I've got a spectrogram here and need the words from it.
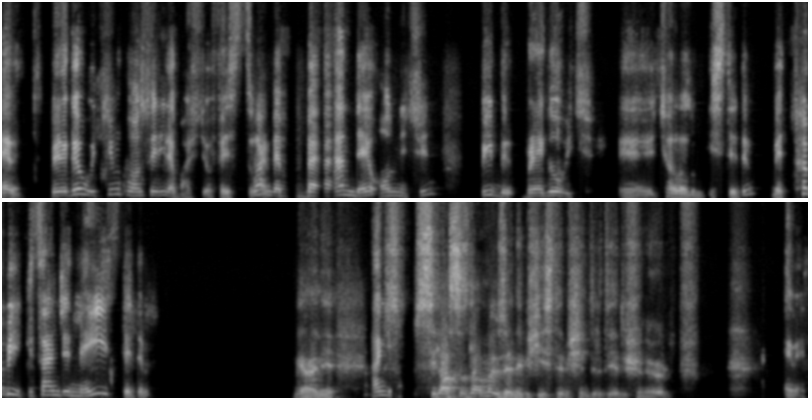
Evet, Bregovic'in konseriyle başlıyor festival ve ben de onun için bir Bregovic e, çalalım istedim. Ve tabii ki sence neyi istedim? Yani Hangi? silahsızlanma üzerine bir şey istemişindir diye düşünüyorum. Evet,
